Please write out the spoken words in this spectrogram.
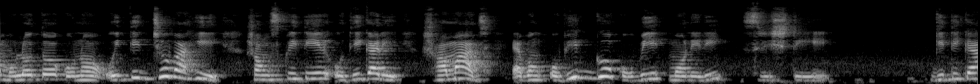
মূলত কোনো ঐতিহ্যবাহী সংস্কৃতির অধিকারী, সমাজ এবং অভিজ্ঞ কবি মনেরই সৃষ্টি। গীতিকা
